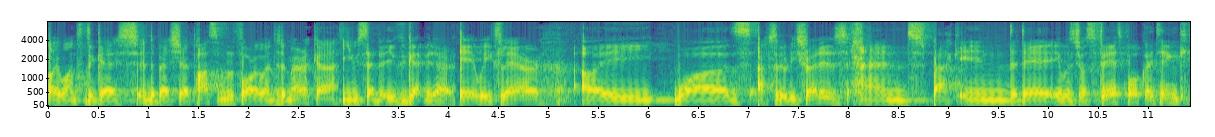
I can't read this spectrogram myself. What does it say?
I wanted to get in the best shape possible before I went to America. You said that you could get me there. Eight weeks later, I was absolutely shredded. And back in the day, it was just Facebook, I think.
